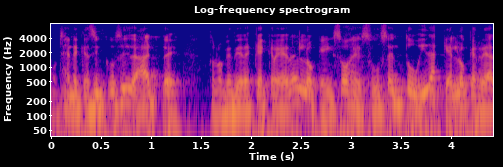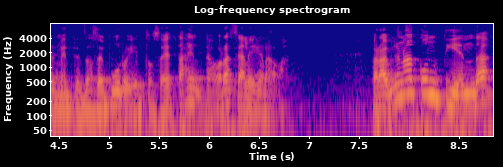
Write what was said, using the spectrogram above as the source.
no tienes que circuncidarte. Tú lo que tienes que creer es lo que hizo Jesús en tu vida, que es lo que realmente te hace puro. Y entonces esta gente ahora se alegraba. Pero había una contienda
